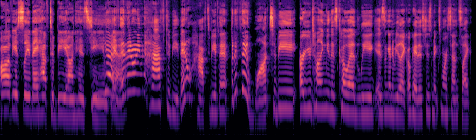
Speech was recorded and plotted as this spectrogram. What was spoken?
Obviously, they have to be on his team. Yes, yeah. and they don't even have to be. They don't have to be if they. But if they want to be, are you telling me this co-ed league isn't going to be like, okay, this just makes more sense? Like,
